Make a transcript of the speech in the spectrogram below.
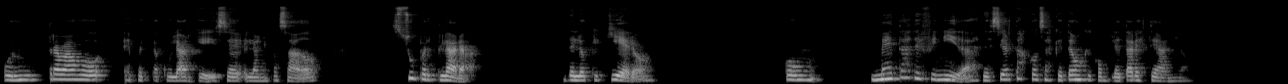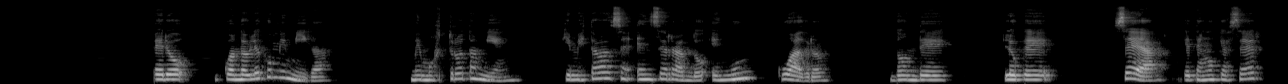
por un trabajo espectacular que hice el año pasado, súper clara de lo que quiero, con metas definidas de ciertas cosas que tengo que completar este año. Pero cuando hablé con mi amiga, me mostró también que me estaba encerrando en un cuadro donde lo que sea que tengo que hacer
